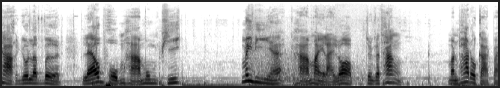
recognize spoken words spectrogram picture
ฉากโยนระเบิด แล้วผมหามุมพีคไม่ดีฮะ หาใหม่หลายรอบจนกระทั่งมันพลาดโอกาสไป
